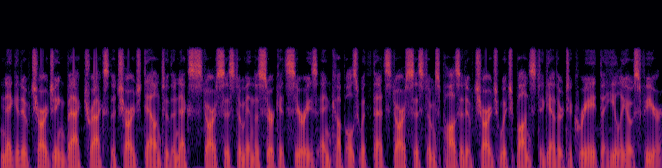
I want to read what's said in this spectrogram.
Negative charging backtracks the charge down to the next star system in the circuit series and couples with that star system's positive charge which bonds together to create the heliosphere.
